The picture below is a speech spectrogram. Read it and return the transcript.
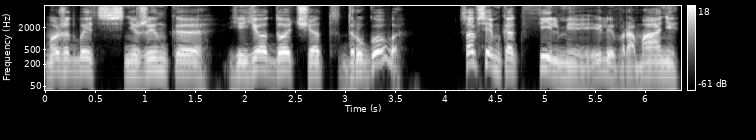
Может быть, Снежинка — ее дочь от другого? Совсем как в фильме или в романе.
